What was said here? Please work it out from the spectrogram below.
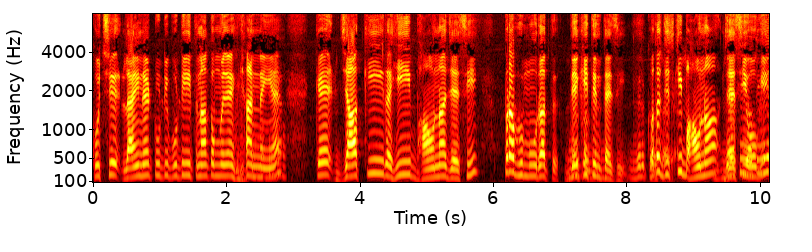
कुछ लाइन है टूटी फूटी इतना तो मुझे ज्ञान नहीं है कि जाकी रही भावना जैसी प्रभु मूरत देखी तिन तैसी। मतलब। जिसकी भावना जैसी जैसी होगी।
